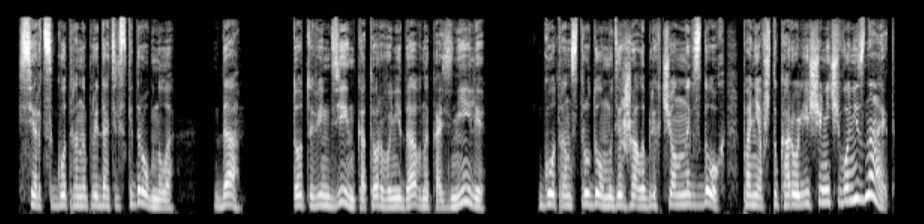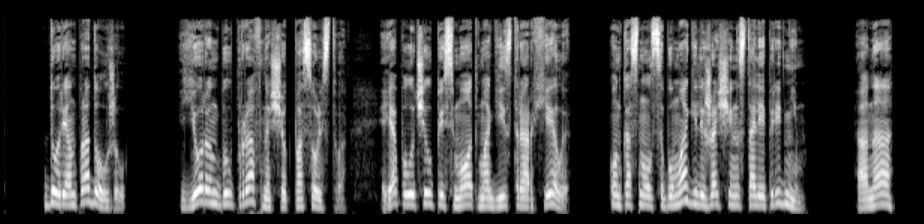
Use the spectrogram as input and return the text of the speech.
— сердце Готрана предательски дрогнуло. «Да, тот Виндин, которого недавно казнили, Готран с трудом удержал облегченный вздох, поняв, что король еще ничего не знает. Дориан продолжил. Йоран был прав насчет посольства. Я получил письмо от магистра Архелы. Он коснулся бумаги, лежащей на столе перед ним. Она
